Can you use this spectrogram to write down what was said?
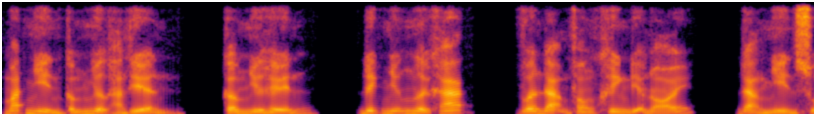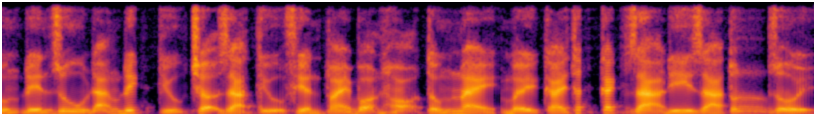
Mắt nhìn cấm nhược hàn thiền câm như hến, đích những người khác, vân đạm phong khinh điện nói, đảng nhìn xuống đến du đáng đích cứu trợ giả tiểu phiền toái bọn họ tống này mấy cái thất cách giả đi ra tốt rồi.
